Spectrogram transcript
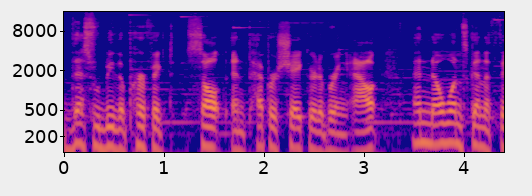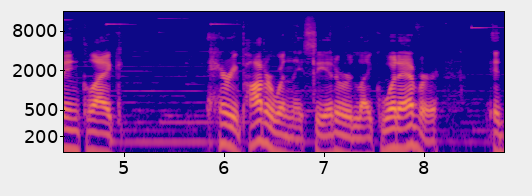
this would be the perfect salt and pepper shaker to bring out and no one's going to think like harry potter when they see it or like whatever it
